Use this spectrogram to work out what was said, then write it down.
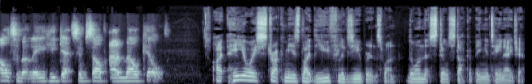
ultimately he gets himself and Mel killed. I, he always struck me as like the youthful exuberance one, the one that's still stuck at being a teenager,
